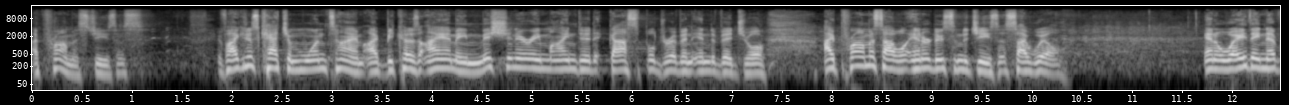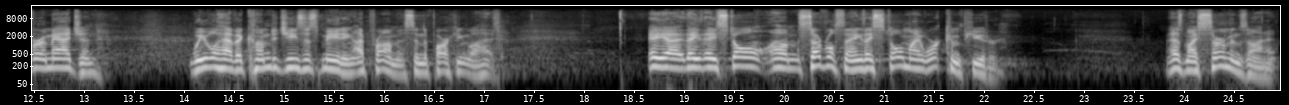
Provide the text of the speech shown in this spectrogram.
I promise, Jesus. If I can just catch them one time, I, because I am a missionary minded, gospel driven individual, I promise I will introduce them to Jesus. I will. In a way they never imagined we will have a come to Jesus meeting, I promise, in the parking lot. Uh, they, they stole um, several things. They stole my work computer. It has my sermons on it.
